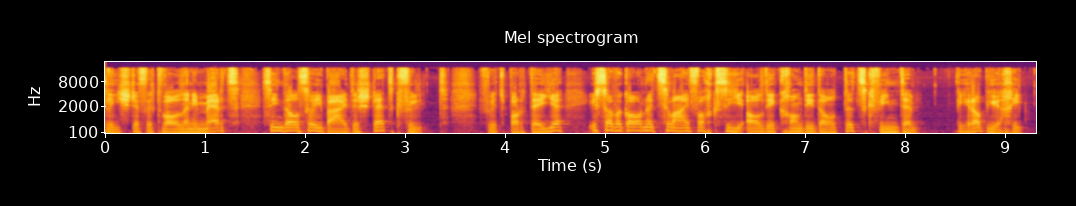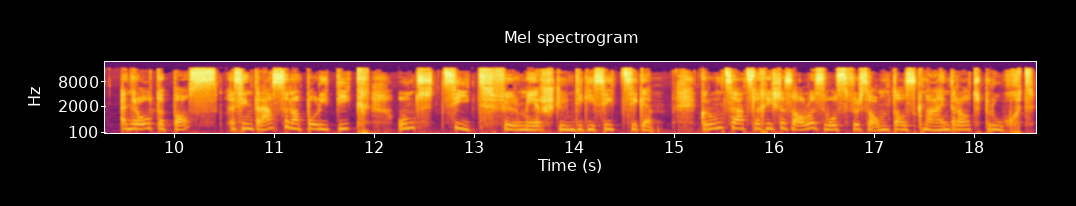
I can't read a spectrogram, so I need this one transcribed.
Die Listen für die Wahlen im März sind also in beiden Städten gefüllt. Für die Parteien ist es aber gar nicht so einfach, all die Kandidaten zu finden. Vera Büchi ein roter Pass, ein Interesse an Politik und Zeit für mehrstündige Sitzungen. Grundsätzlich ist das alles, was es für das Amt als Gemeinderat braucht.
